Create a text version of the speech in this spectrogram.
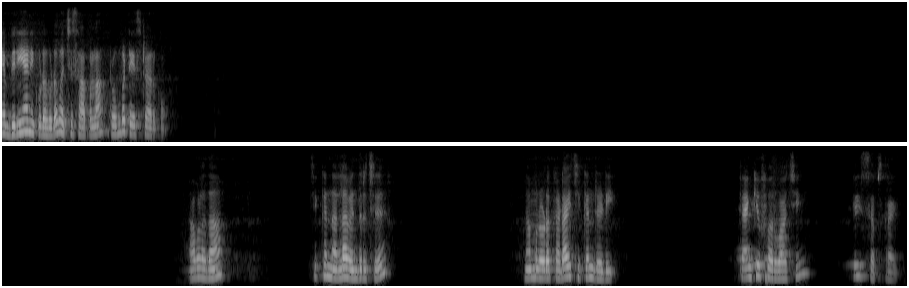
ஏன் பிரியாணி கூட கூட வச்சு சாப்பிட்லாம். ரொம்ப டேஸ்ட்டாக இருக்கும். அவ்வளோதான் சிக்கன் நல்லா வெந்துருச்சு. நம்மளோட kadai chicken ready thank you for வாட்சிங் ப்ளீஸ் சப்ஸ்கிரைப்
